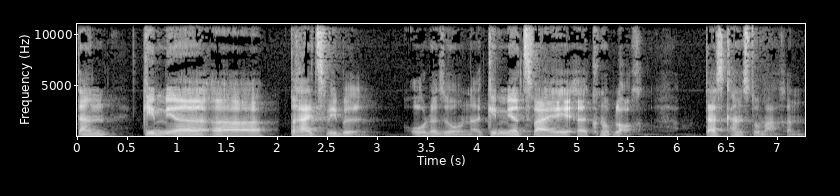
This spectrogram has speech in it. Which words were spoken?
dann gib mir äh, drei Zwiebeln oder so, ne? gib mir zwei äh, Knoblauch. Das kannst du machen.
